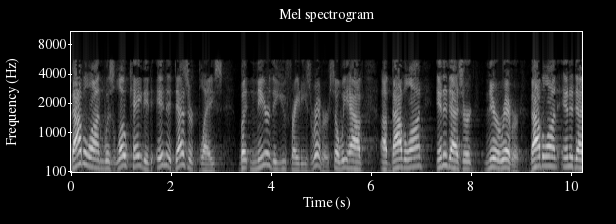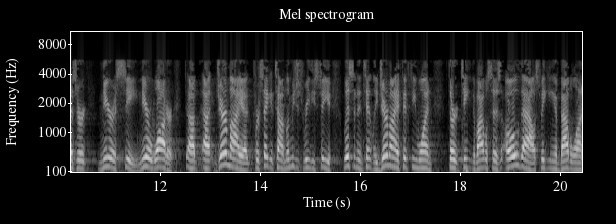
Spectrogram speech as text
Babylon was located in a desert place, but near the Euphrates River. So we have uh, Babylon in a desert near a river. Babylon in a desert near a sea, near water. Uh, uh, Jeremiah, for sake of time, let me just read these to you. Listen intently. Jeremiah 51, 13, the Bible says, O thou, speaking of Babylon,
